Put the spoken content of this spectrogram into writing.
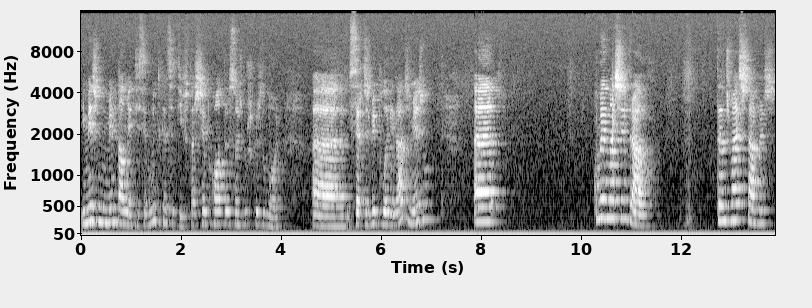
E mesmo mentalmente isso é muito cansativo, estar sempre com alterações bruscas de humor, ah, certas bipolaridades mesmo. Comer mais central, estamos mais estáveis.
